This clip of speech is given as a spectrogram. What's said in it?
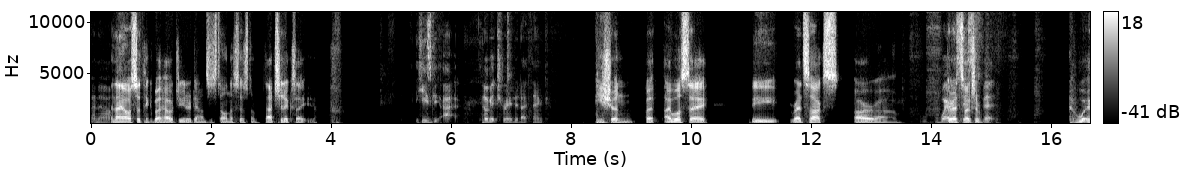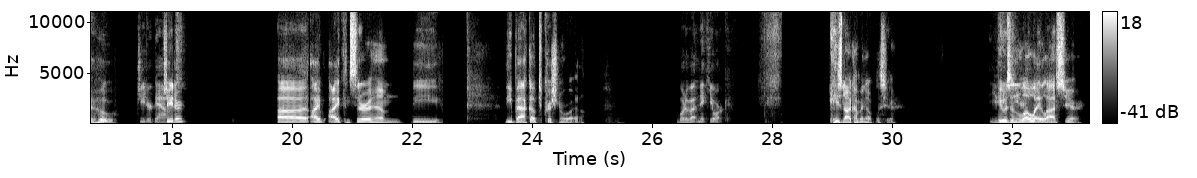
I know. And I also think about how Jeter Downs is still in the system. That should excite you. He's I, he'll get traded. I think. He shouldn't, but I will say, the Red Sox are um, Where Red is his Sox are- fit? who, who Jeter Downs. Jeter? Uh, I I consider him the the backup to Christian Arroyo. What about Nick Yorke? He's not coming up this year. You He was in Jeter- low A last year.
